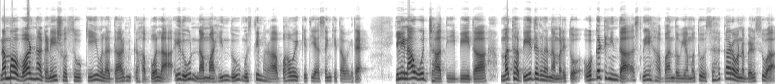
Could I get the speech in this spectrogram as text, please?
ನಮ್ಮ ವಾರ್ಡ್ನ ಗಣೇಶೋತ್ಸವ ಕೇವಲ ಧಾರ್ಮಿಕ ಹಬ್ಬವಲ್ಲ, ಇದು ನಮ್ಮ ಹಿಂದೂ ಮುಸ್ಲಿಮರ ಭಾವೈಕ್ಯತೆಯ ಸಂಕೇತವಾಗಿದೆ. ಇಲ್ಲಿ ನಾವು ಜಾತಿ, ಭೇದ ಮತ ಭೇದಗಳನ್ನು ಮರೆತು ಒಗ್ಗಟ್ಟಿನಿಂದ ಸ್ನೇಹ, ಬಾಂಧವ್ಯ ಮತ್ತು ಸಹಕಾರವನ್ನು ಬೆಳೆಸುವ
